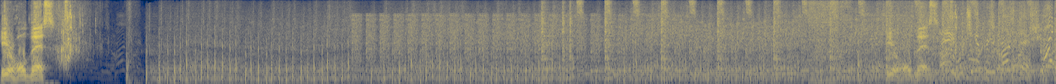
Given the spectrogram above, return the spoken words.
Here, hold this. Here, hold this. Hey, what'd you get for your birthday?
